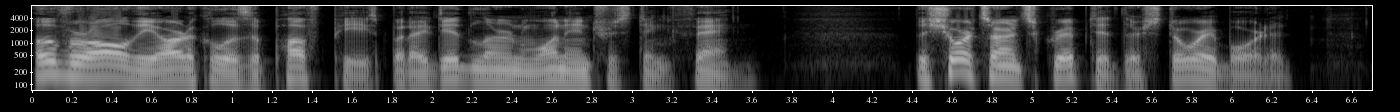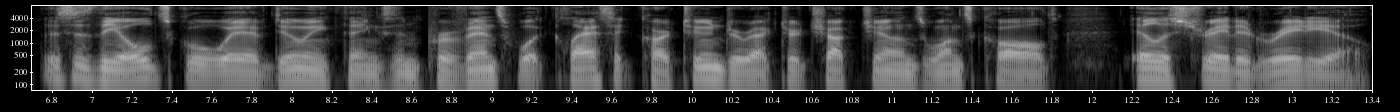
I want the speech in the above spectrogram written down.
Overall, the article is a puff piece, but I did learn one interesting thing. The shorts aren't scripted, they're storyboarded. This is the old school way of doing things and prevents what classic cartoon director Chuck Jones once called illustrated radio.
